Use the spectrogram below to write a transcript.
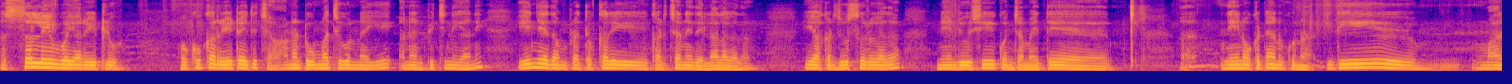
అస్సలు లేవు భయ్యా రేట్లు. ఒక్కొక్క రేట్ అయితే చాలా టూ మచ్గా ఉన్నాయి అని అనిపించింది కానీ ఏం చేద్దాం? ప్రతి ఒక్కరి ఖర్చు అనేది వెళ్ళాలి కదా. ఇక అక్కడ చూస్తారు కదా నేను చూసి కొంచెం అయితే నేను ఒకటే అనుకున్నా ఇది మ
